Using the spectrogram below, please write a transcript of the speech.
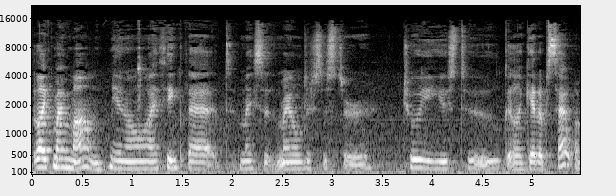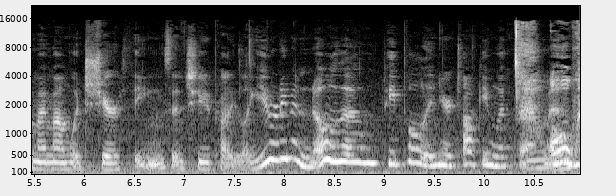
like my mom. You know, I think that my my older sister Julie used to like get upset when my mom would share things, and she'd probably be like, "You don't even know the people, and you're talking with them." And Oh,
